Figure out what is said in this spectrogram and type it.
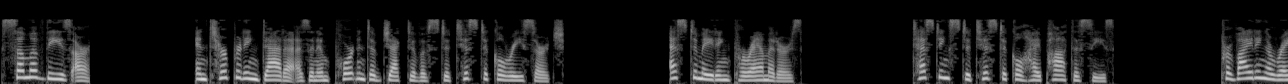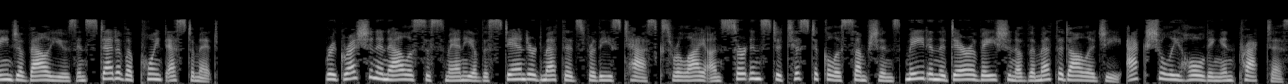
Some of these are Interpreting data is an important objective of statistical research Estimating parameters Testing statistical hypotheses Providing a range of values instead of a point estimate Regression analysis Many of the standard methods for these tasks rely on certain statistical assumptions made in the derivation of the methodology actually holding in practice.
